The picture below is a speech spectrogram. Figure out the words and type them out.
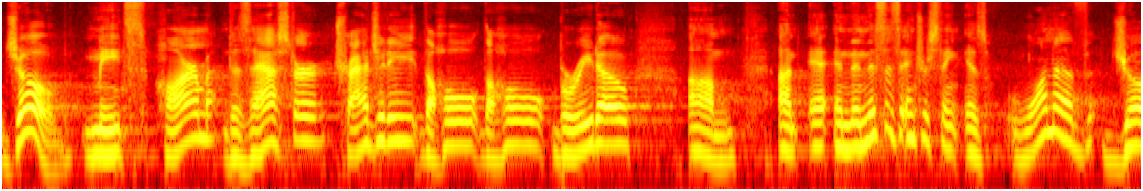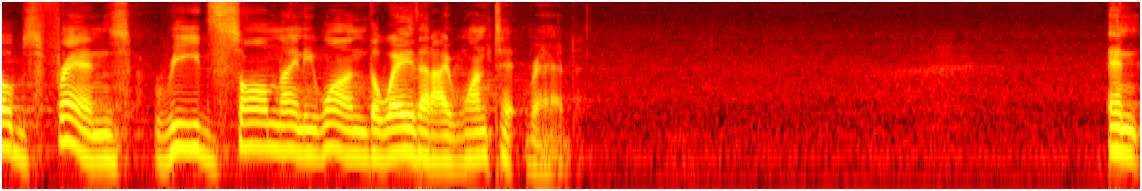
Job meets harm, disaster, tragedy, the whole, the whole burrito. Um, um, and, and, then this is interesting is one of Job's friends reads Psalm 91 the way that I want it read. And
